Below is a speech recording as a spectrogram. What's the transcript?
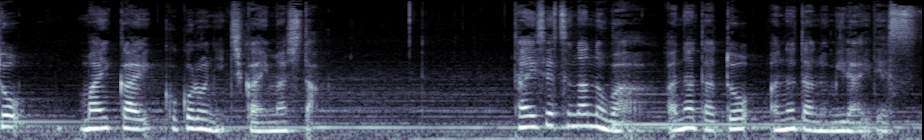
と毎回心に誓いました。大切なのはあなたとあなたの未来です。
